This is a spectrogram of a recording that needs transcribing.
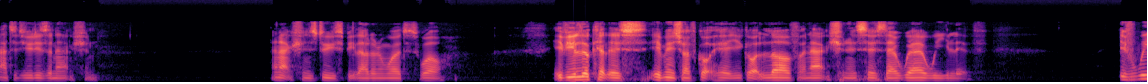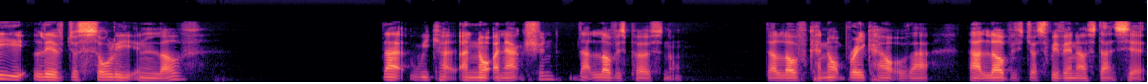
attitude is an action. And actions do speak louder than words as well. If you look at this image I've got here, you've got love and action. It says there where we live. If we live just solely in love, that we can and not an action, that love is personal. That love cannot break out of that. That love is just within us, that's it.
